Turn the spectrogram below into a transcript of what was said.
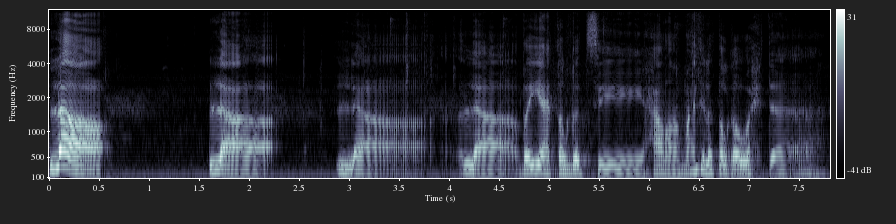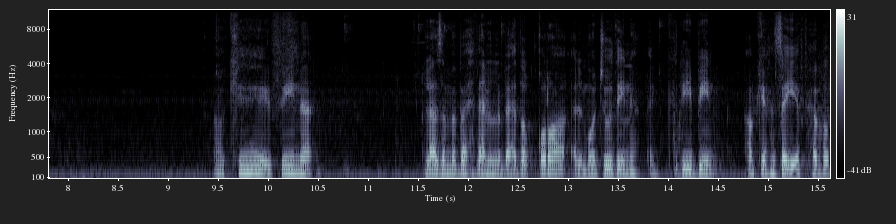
لا لا لا لا ضيعت طلقتي حرام ما عندي إلا طلقة واحدة okay فينا لازم أبحث عن بعض القرى الموجودين قريبين. okay خلينا نسيف حفظ.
